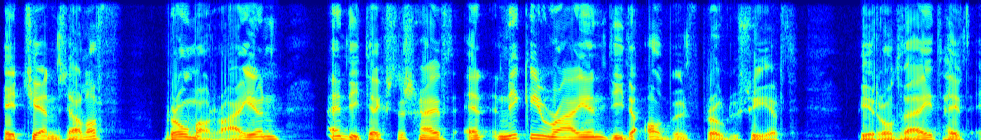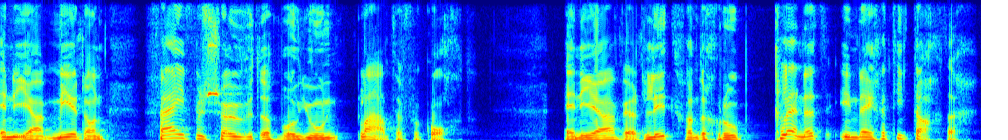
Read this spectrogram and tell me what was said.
Etienne zelf, Roma Ryan en die teksten schrijft... en Nicky Ryan die de albums produceert. Wereldwijd heeft Enya meer dan 75 miljoen platen verkocht. Enya werd lid van de groep Clanet in 1980.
